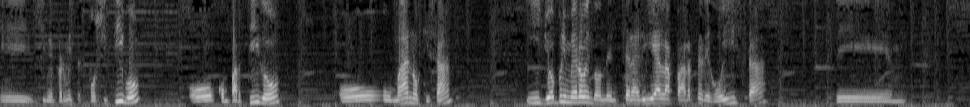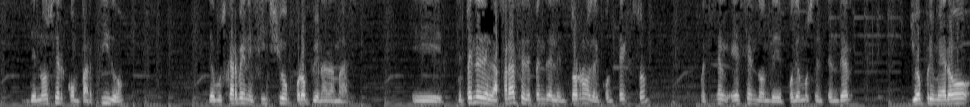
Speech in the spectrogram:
eh, si me permites, positivo o compartido o humano quizá, y yo primero en donde entraría la parte de egoísta, de, de no ser compartido, de buscar beneficio propio nada más. Eh, depende de la frase, depende del entorno, del contexto, pues es, es en donde podemos entender yo primero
